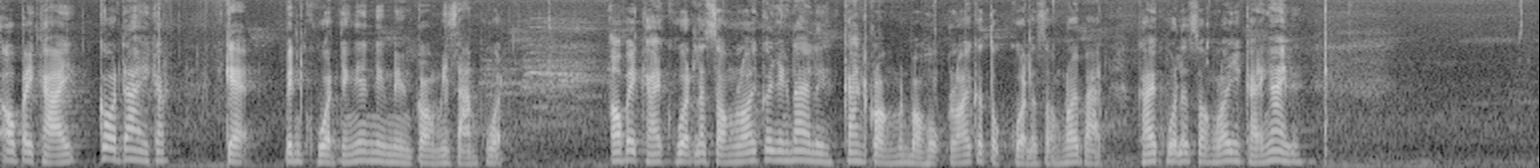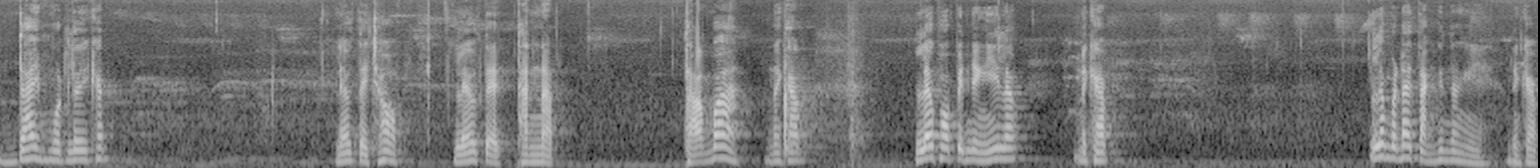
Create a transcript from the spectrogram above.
เอาไปขายก็ได้ครับ แกะเป็นขวดอย่างนี้หนึ่งหนึ่งกล่องมี 3 ขวดเอาไปขายขวดละ 200 ก็ยังได้เลย ก้านกล่องมันบอก 600 ก็ตกขวดละ 200 บาท ขายขวดละ 200 ยังขายง่ายเลย ได้หมดเลยครับ แล้วแต่ชอบแล้วแต่ถนัด ถามว่านะครับ แล้วพอเป็นอย่างนี้แล้วนะครับ แล้วมันได้ตังค์ขึ้นยังไงนะครับ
